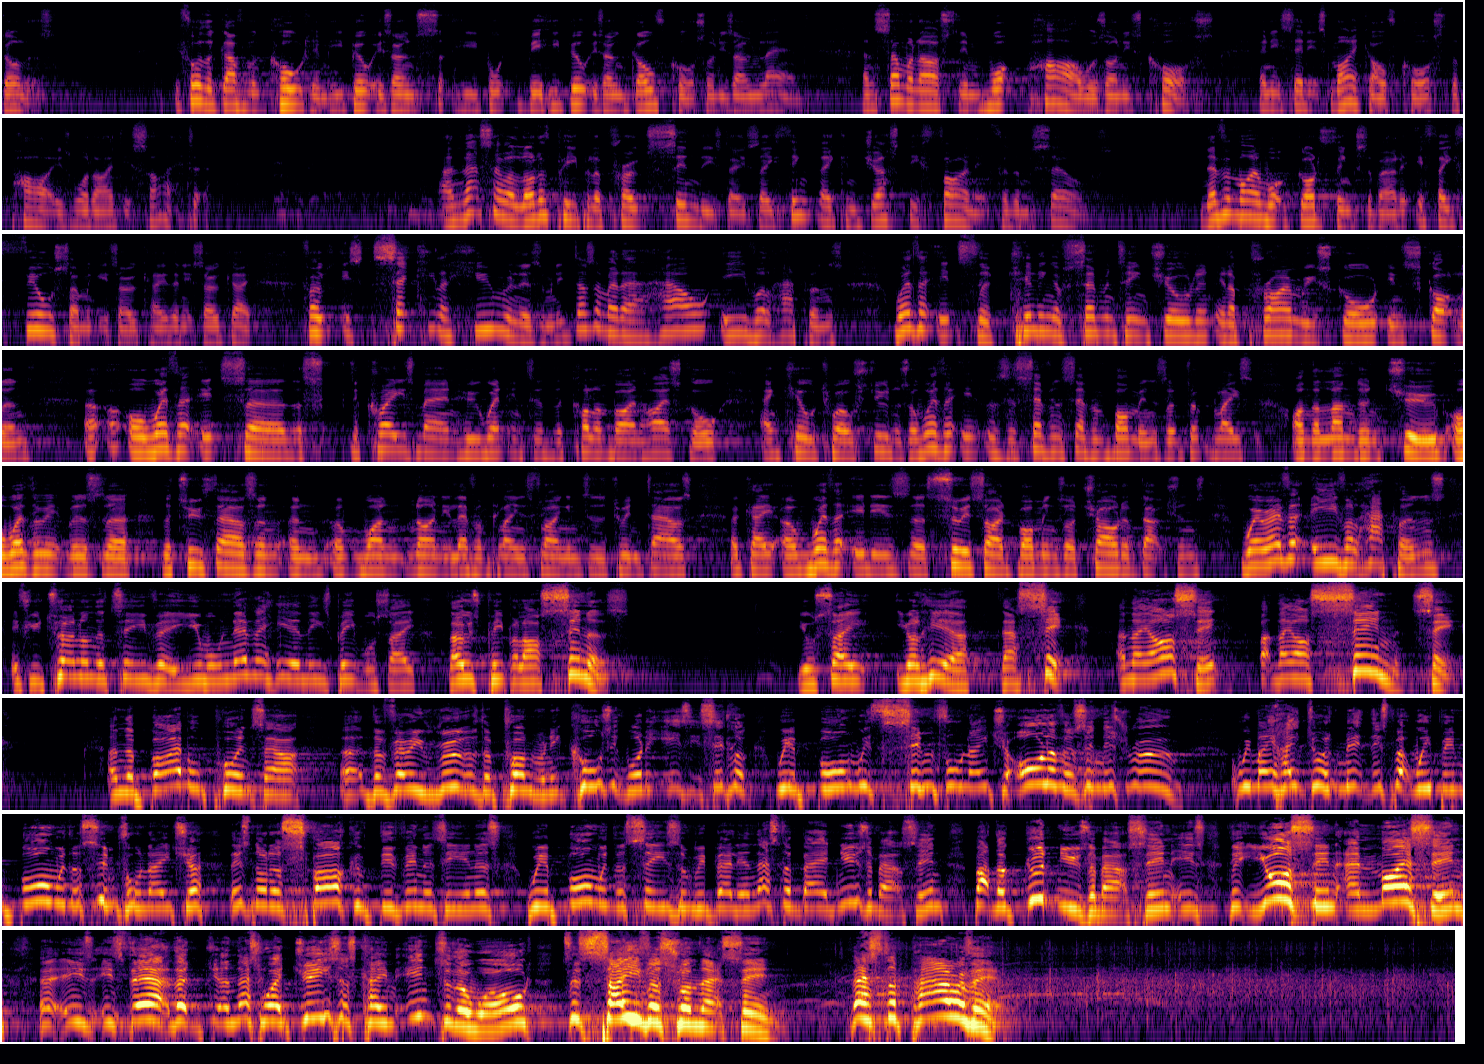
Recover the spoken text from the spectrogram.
Before the government called him, he built, his own, he, bought, he built his own golf course on his own land. And someone asked him what par was on his course. And he said, It's my golf course, the par is what I decide. And that's how a lot of people approach sin these days. They think they can just define it for themselves. Never mind what God thinks about it. If they feel something is okay, then it's okay. Folks, it's secular humanism. And it doesn't matter how evil happens, whether it's the killing of 17 children in a primary school in Scotland uh, or whether it's uh, the, the crazed man who went into the Columbine High School and killed 12 students, or whether it was the 7 7 bombings that took place on the London Tube, or whether it was uh, the 2001 9 11 planes flying into the Twin Towers, okay, and whether it is uh, suicide bombings or child abductions, wherever evil happens, if you turn on the TV, you will never hear these people say, Those people are sinners. You'll say, you'll hear, they're sick and they are sick, but they are sin sick. And the Bible points out uh, the very root of the problem, and it calls it what it is. It says, Look, we're born with sinful nature, all of us in this room. We may hate to admit this, but we've been born with a sinful nature. There's not a spark of divinity in us. We're born with the seeds of rebellion. That's the bad news about sin. But the good news about sin is that your sin and my sin uh, is, is there. That, and that's why Jesus came into the world to save us from that sin. That's the power of it.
